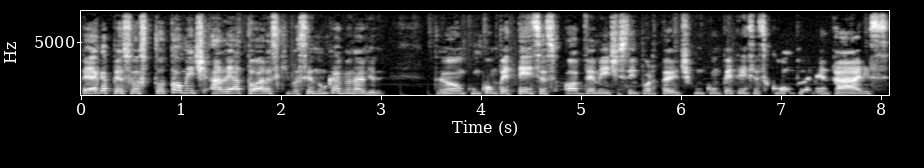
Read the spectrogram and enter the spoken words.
pega pessoas totalmente aleatórias que você nunca viu na vida. Então, com competências, obviamente, isso é importante, com competências complementares.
